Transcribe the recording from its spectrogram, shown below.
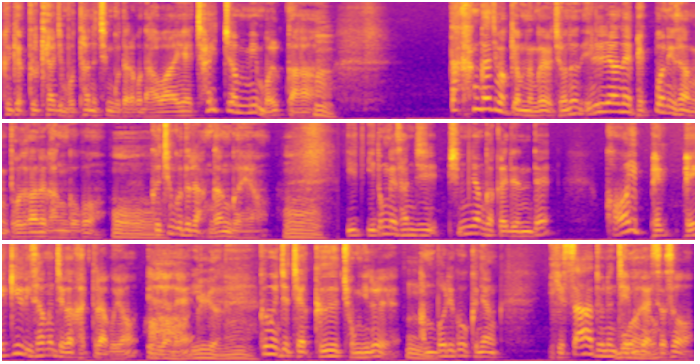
그러니까 그렇게 하지 못하는 친구들하고 나와의 차이점이 뭘까? 응. 딱 한 가지밖에 없는 거예요. 저는 1년에 100번 이상 도서관을 간 거고 어. 그 친구들은 안 간 거예요. 어. 이, 이 동네 산 지 10년 가까이 됐는데 거의 100, 100 일 이상은 제가 갔더라고요. 1년에. 아, 1년에. 그러면 이제 제가 그 종이를 음. 안 버리고 그냥 이렇게 쌓아두는 재미가 모아요? 있어서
